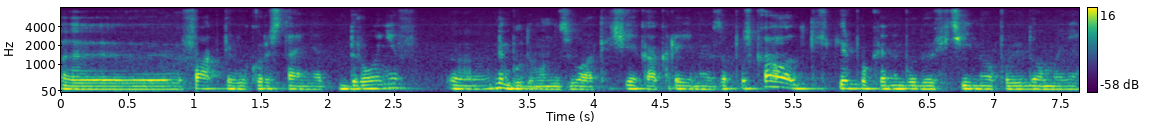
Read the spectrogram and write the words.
е, факти використання дронів. Не будемо називати, чи яка країна їх запускала до тих пір, поки не буде офіційного повідомлення.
